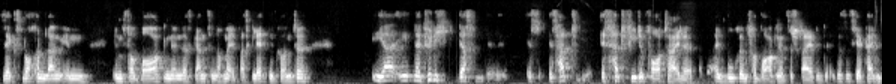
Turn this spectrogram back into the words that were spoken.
sechs Wochen lang im, im Verborgenen das Ganze nochmal etwas glätten konnte. Ja, natürlich, das, es, es, hat, es hat viele Vorteile, ein Buch im Verborgenen zu schreiben. Das ist ja kein,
